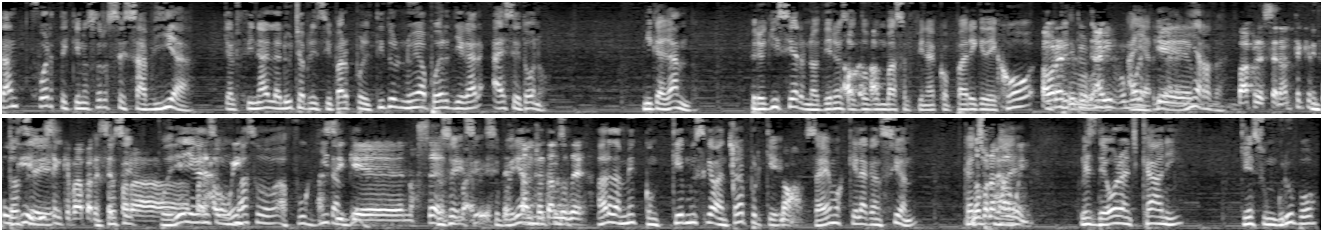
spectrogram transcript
tan fuertes que nosotros se sabía que al final la lucha principal por el título no iba a poder llegar a ese tono. Ni cagando. Pero ¿qué hicieron? Nos dieron esos dos bombazos al final, compadre, que dejó. Ahora hay rumores que mierda. va a aparecer antes que Fugi. Dicen que va a aparecer para. Podría llegar ese bombazo a Fugi Así que no sé. se, podría tratando de... Ahora también, ¿con qué música va a entrar? Porque sabemos que la canción. no para Halloween. Es de Orange County, que es un grupo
